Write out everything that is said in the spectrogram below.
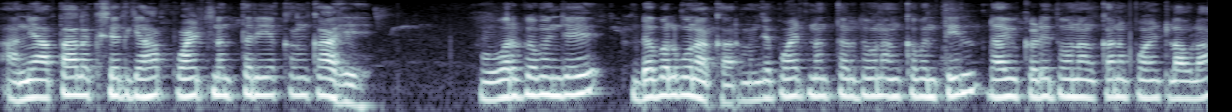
आणि आता लक्षात घ्या पॉईंट नंतर एक अंक आहे. वर्ग म्हणजे डबल गुणाकार म्हणजे पॉईंट नंतर दोन अंक बनतील. डावीकडे दोन अंकानं पॉईंट लावला.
